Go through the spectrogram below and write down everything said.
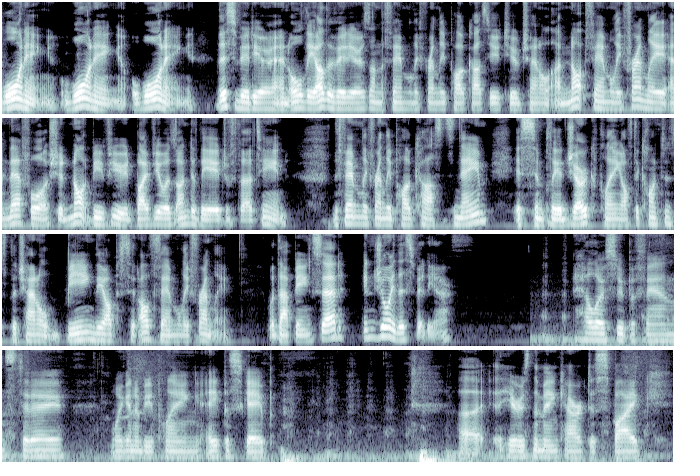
Warning, warning, warning. This video and all the other videos on the Family Friendly Podcast YouTube channel are not family friendly and therefore should not be viewed by viewers under the age of 13. The Family Friendly Podcast's name is simply a joke playing off the contents of the channel being the opposite of family friendly. With that being said, enjoy this video. Hello, superfans. Today we're going to be playing Ape Escape. Uh, here's the main character, Spike.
